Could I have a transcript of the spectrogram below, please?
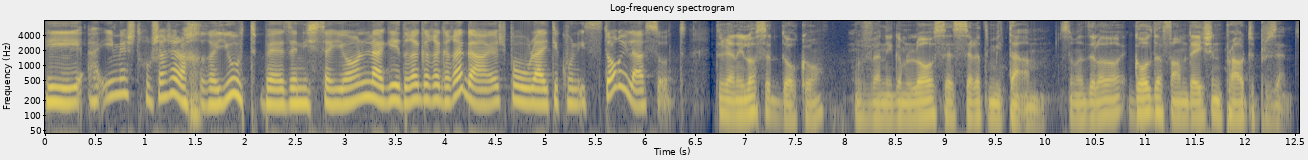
היא, האם יש תחושה של אחריות באיזה ניסיון להגיד, רגע, רגע, רגע, יש פה אולי תיקון היסטורי לעשות? תראי, אני לא עושה דוקו, ואני גם לא עושה סרט מטעם. זאת אומרת, זה לא גולדה foundation proud to present.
